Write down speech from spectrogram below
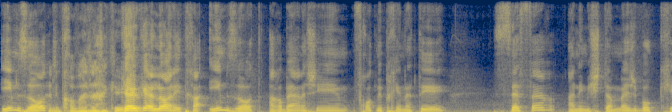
עם זאת, אני בכוונה כאילו... כן, כן, לא, אני איתך. עם זאת, הרבה אנשים, לפחות מבחינתי, ספר, אני משתמש בו כ...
